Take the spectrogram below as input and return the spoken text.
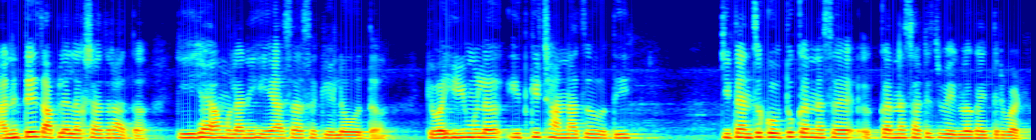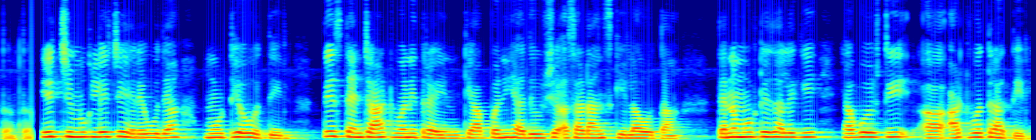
आणि तेच आपल्या लक्षात राहतं की ह्या मुलाने हे असं असं केलं होतं. किंवा ही मुलं इतकी छान नाचत होती की त्यांचं कौतुक करण्यासा करण्यासाठीच वेगळं काहीतरी वाटतं हे चिमुकले चेहरे उद्या मोठे होतील. तेच त्यांच्या आठवणीत राहील की आपण ह्या दिवशी असा डान्स केला होता. त्यांना मोठे झाले की ह्या गोष्टी आठवत राहतील.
